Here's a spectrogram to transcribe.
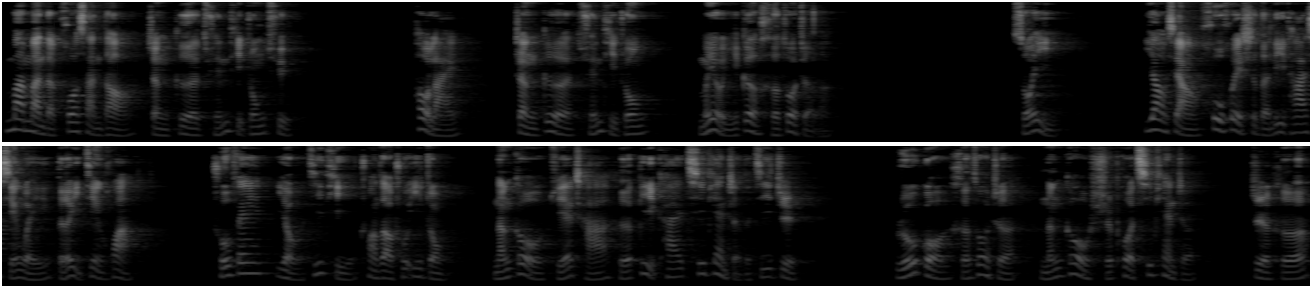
慢慢的扩散到整个群体中去。后来，整个群体中没有一个合作者了，所以。要想互惠式的利他行为得以进化，除非有机体创造出一种能够觉察和避开欺骗者的机制。如果合作者能够识破欺骗者，只和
